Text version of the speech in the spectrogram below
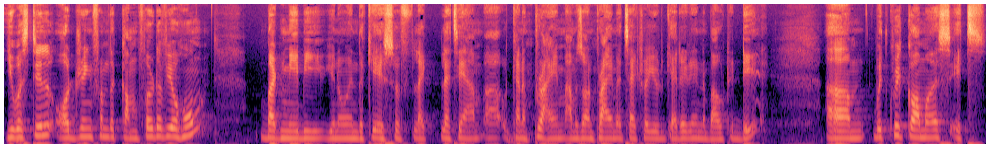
you are still ordering from the comfort of your home but maybe you know in the case of like let's say I'm uh, kind of Prime, Amazon Prime, etc., you'd get it in about a day. Um, with quick commerce, it's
